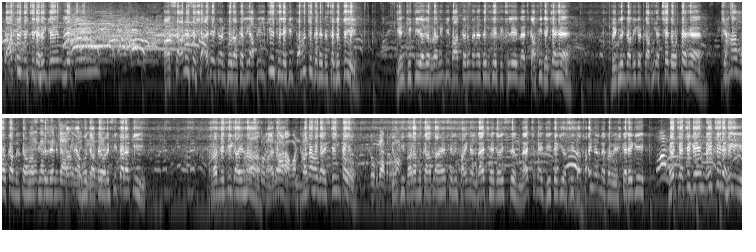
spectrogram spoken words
काफ़ी नीचे रही गेंद, लेकिन आसानी से शायद एक रन पूरा कर लिया अपील की थी लेकिन पहुँच चुके थे मिस्टर विक्की। जिनकी की अगर रनिंग की बात करूँ मैंने तो इनके पिछले मैच काफ़ी देखे हैं। बिटवीन द विकेट काफ़ी अच्छे दौड़ते हैं। जहाँ मौका मिलता है सिंगल लेने में कामयाब हो जाते हैं। और इसी तरह की रणनीति का यहाँ फ़ायदा उठाना होगा इस टीम को। क्योंकि बड़ा मुकाबला है सेमीफाइनल मैच है जो इस मैच में जीतेगी और सीधा फाइनल में प्रवेश करेगी। फिर से गेंद नीचे रही।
